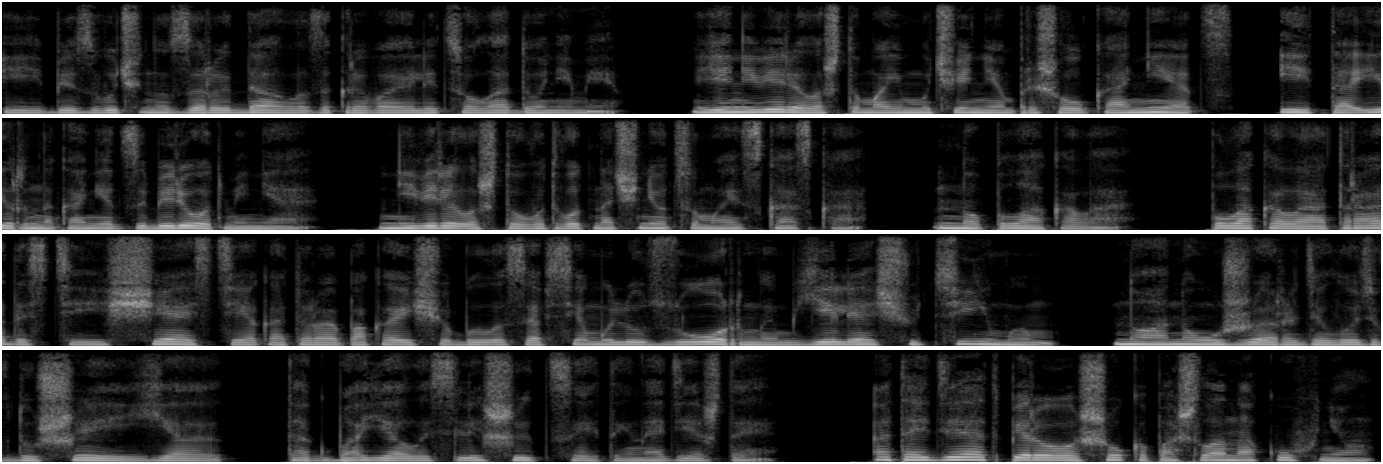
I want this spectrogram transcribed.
и беззвучно зарыдала, закрывая лицо ладонями. Я не верила, что моим мучениям пришел конец, и Таир наконец заберет меня. Не верила, что вот-вот начнется моя сказка, но плакала. Плакала от радости и счастья, которое пока еще было совсем иллюзорным, еле ощутимым, но оно уже родилось в душе, и я так боялась лишиться этой надежды. Отойдя от первого шока, пошла на кухню,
